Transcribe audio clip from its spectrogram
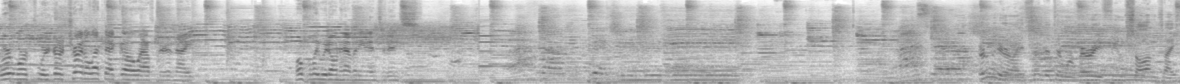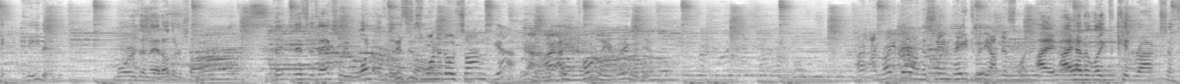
we're, we're, we're going to try to let that go after tonight. Hopefully, we don't have any incidents. Earlier, I said that there were very few songs I hated more than that other song. Th- this is actually one of those. This is songs. one of those songs, yeah, yeah, I, I totally agree with you. I, I'm right there on the same page with you on this one. I, I haven't liked Kid Rock since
